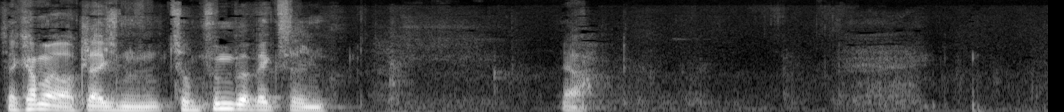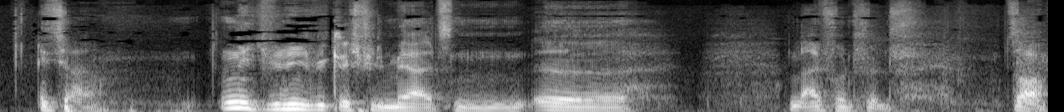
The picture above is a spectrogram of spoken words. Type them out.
Da kann man auch gleich zum 5er wechseln. Ja. Ist ja nicht, nicht wirklich viel mehr als ein äh, ein iPhone 5. So.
